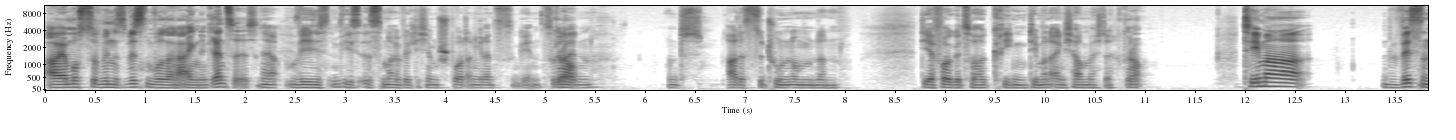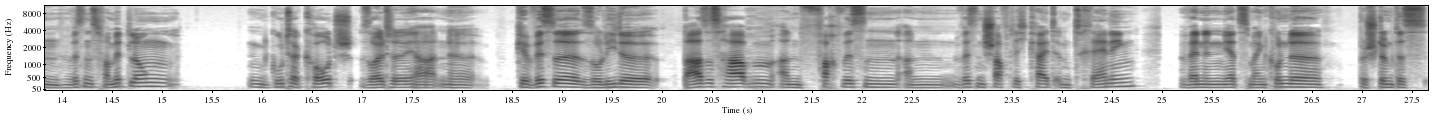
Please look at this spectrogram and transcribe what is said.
aber er muss zumindest wissen, wo seine eigene Grenze ist. Ja, wie, es- wie es ist, mal wirklich im Sport an Grenzen zu gehen, zu Genau. leiden und alles zu tun, um dann die Erfolge zu kriegen, die man eigentlich haben möchte. Genau. Thema Wissen, Wissensvermittlung. Ein guter Coach sollte ja eine gewisse solide Basis haben an Fachwissen, an Wissenschaftlichkeit im Training. Wenn jetzt mein Kunde bestimmtes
